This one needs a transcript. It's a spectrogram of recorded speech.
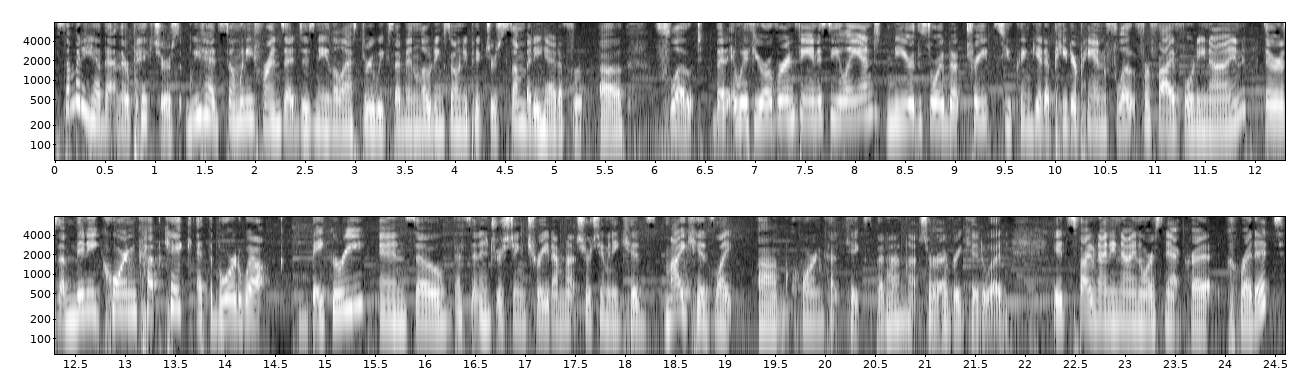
Somebody had that in their pictures. We've had so many friends at Disney the last three weeks. I've been loading so many pictures. Somebody had a fr- float. But if you're over in Fantasyland near the Storybook Treats, you can get a Peter Pan float for five forty nine. There's a mini corn cupcake at the Boardwalk Bakery, and so that's an interesting treat. I'm not sure too many kids. My kids like um, corn cupcakes, but I'm not sure every kid would. It's five ninety nine or a snack credit. credit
